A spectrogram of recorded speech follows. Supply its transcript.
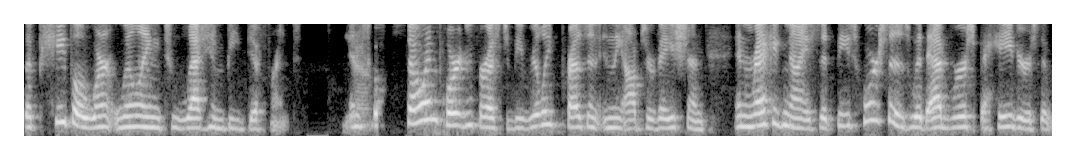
the people weren't willing to let him be different. Yeah. And so it's so important for us to be really present in the observation and recognize that these horses with adverse behaviors that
